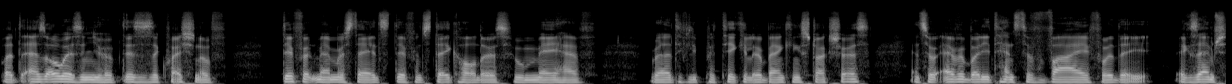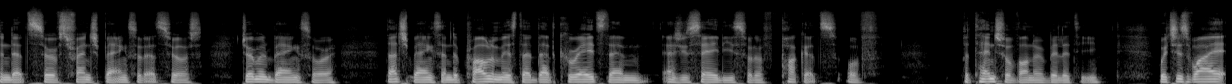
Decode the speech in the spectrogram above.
But as always in Europe, this is a question of different member states, different stakeholders who may have relatively particular banking structures. And so everybody tends to vie for the exemption that serves French banks or that serves German banks or Dutch banks. And the problem is that that creates then, as you say, these sort of pockets of potential vulnerability, which is why,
